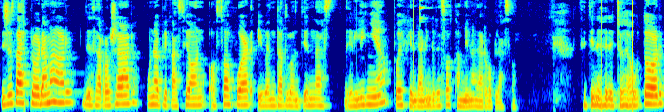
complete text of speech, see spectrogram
Si ya sabes programar, desarrollar una aplicación o software y venderlo en tiendas de línea, puedes generar ingresos también a largo plazo. Si tienes derechos de autor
